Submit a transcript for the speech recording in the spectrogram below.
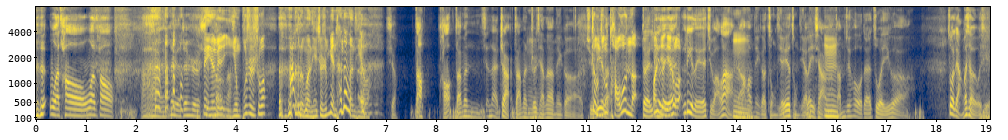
我操，我操，哎，那个真是 那已经已经不是说 bug 的问题，这是面瘫的问题了。行。好，好，咱们现在这样，咱们之前的那个举正经讨论的对例子。例子也举完了，嗯然后那个总结也总结了一下，嗯咱们最后再做一个做两个小游戏，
